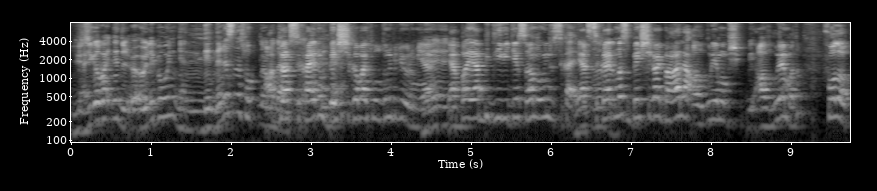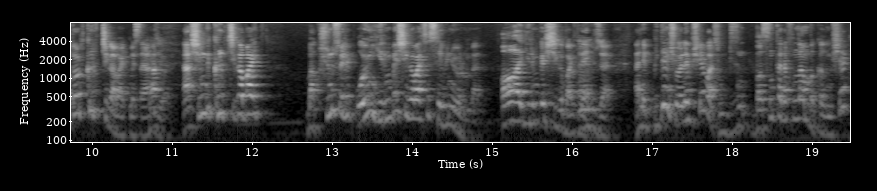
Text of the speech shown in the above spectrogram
100 GB nedir? Öyle bir oyun yani ne- neresine soktular Abi ben? Skyrim'in 5 GB olduğunu biliyorum ya. Ne? Ya bayağı bir DVD'ye sığan oyundu Skyrim. Ya Skyrim nasıl 5 GB ben hala algılayamamış, algılayamadım. Fallout 4 40 GB mesela. Ya şimdi 40 GB Bak şunu söyleyip oyun 25 GB'sa seviniyorum ben. Aa 25 GB ne Evet. güzel. Hani bir de şöyle bir şey var. Şimdi bizim basın tarafından bakalım işe.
